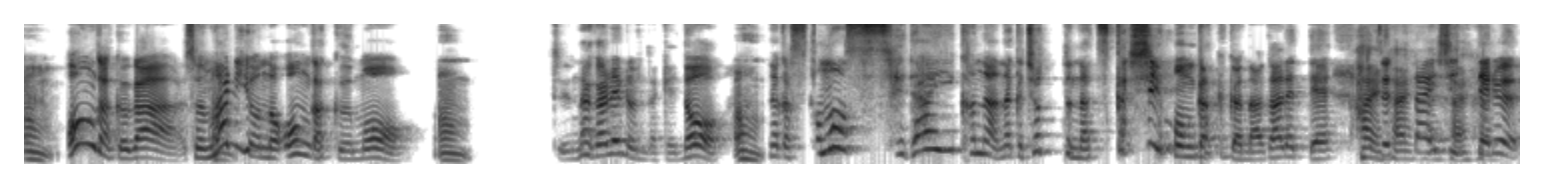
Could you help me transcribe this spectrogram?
うん。音楽が、そのマリオの音楽もうん。流れるんだけど、うん。なんかその世代かななんかちょっと懐かしい音楽が流れて、はいはいはいはい絶対知って。る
